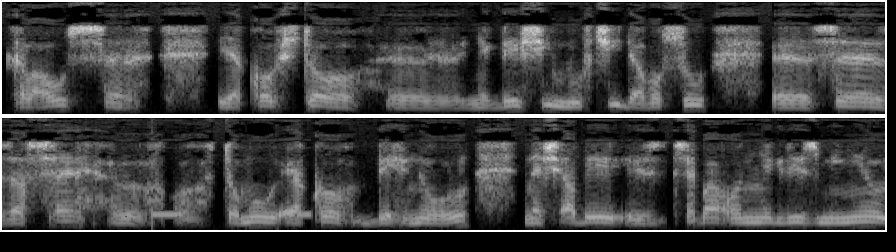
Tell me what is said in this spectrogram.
Klaus jakožto někdejší mluvčí Davosu se zase tomu jako vyhnul, než aby třeba on někdy zmínil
